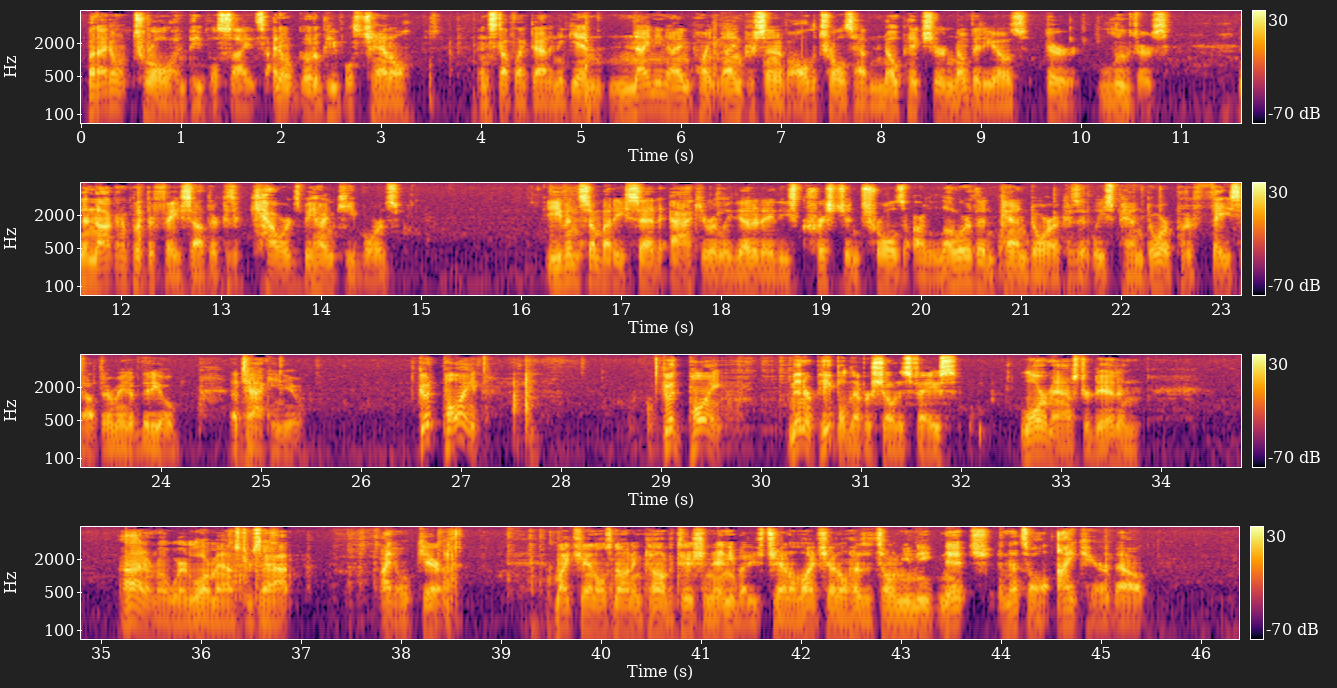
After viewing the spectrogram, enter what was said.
But I don't troll on people's sites. I don't go to people's channel and stuff like that. And again, 99.9% of all the trolls have no picture, no videos. They're losers. They're not going to put their face out there because they're cowards behind keyboards. Even somebody said accurately the other day these Christian trolls are lower than Pandora because at least Pandora put her face out there, made a video attacking you. Good point. Good point. Minner People never showed his face. Loremaster did, and I don't know where Loremaster's at. I don't care. My channel's not in competition to anybody's channel. My channel has its own unique niche, and that's all I care about.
